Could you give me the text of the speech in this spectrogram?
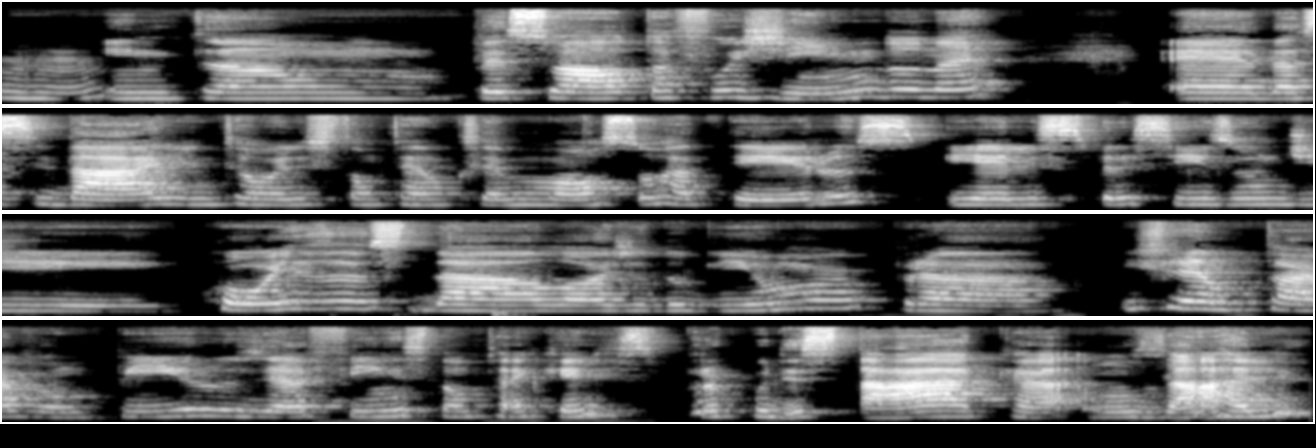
Uhum. Então, o pessoal tá fugindo, né? é, da cidade, então eles estão tendo que ser mó sorrateiros e eles precisam de coisas da loja do Gilmore pra enfrentar vampiros e afins, então tem aqueles procura estaca, uns alhos.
